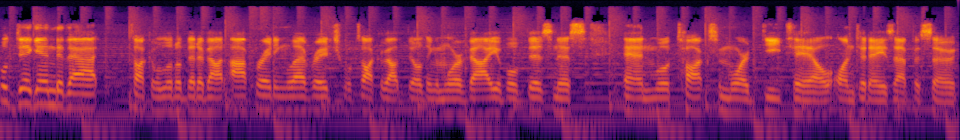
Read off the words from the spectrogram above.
We'll dig into that, talk a little bit about operating leverage, we'll talk about building a more valuable business, and we'll talk some more detail on today's episode.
